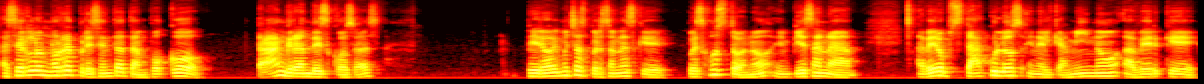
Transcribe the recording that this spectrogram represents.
hacerlo no representa tampoco tan grandes cosas. Pero hay muchas personas que, pues justo, ¿no? Empiezan a, a ver obstáculos en el camino, a ver que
